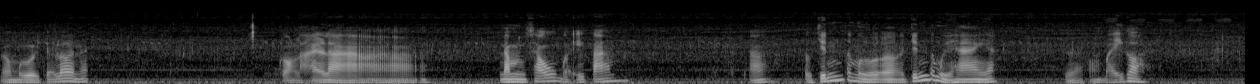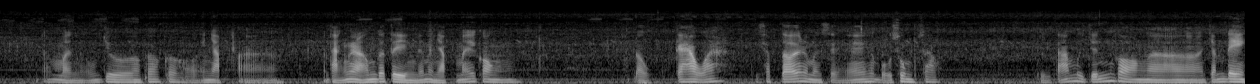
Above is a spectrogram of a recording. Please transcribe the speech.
đầu 10 trở lên ấy còn lại là 5 6 7 8 đó từ 9 tới 10 9 ờ, tới 12 á. Thì là khoảng 7 con. Đó, mình cũng chưa có cơ hội nhập à, thẳng ra không có tiền để mà nhập mấy con đầu cao quá. Thì sắp tới là mình sẽ bổ sung sau. Thì 89 con à, chấm đen.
